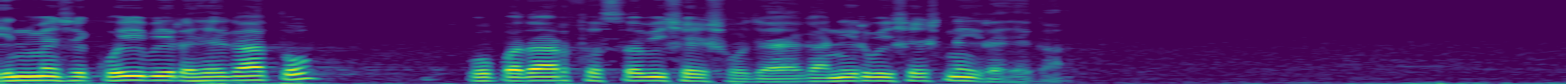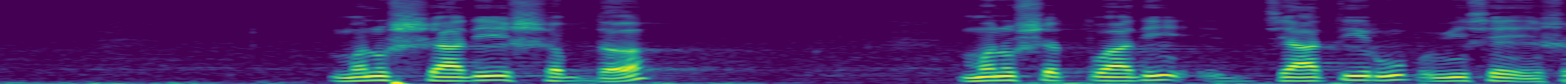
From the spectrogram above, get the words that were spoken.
इनमें से कोई भी रहेगा तो वो पदार्थ सविशेष हो जाएगा निर्विशेष नहीं रहेगा। मनुष्यादि शब्द मनुष्यत्वादि जाति रूप विशेष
